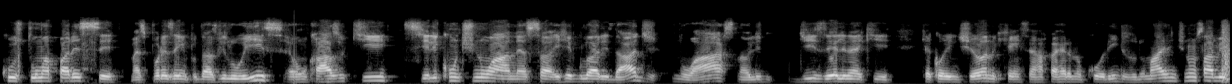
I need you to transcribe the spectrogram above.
costuma aparecer. Mas, por exemplo, Davi Luiz é um caso que, se ele continuar nessa irregularidade no Arsenal, ele diz ele, né, que, que é corintiano, que quer encerrar a carreira no Corinthians e tudo mais, a gente não sabe o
